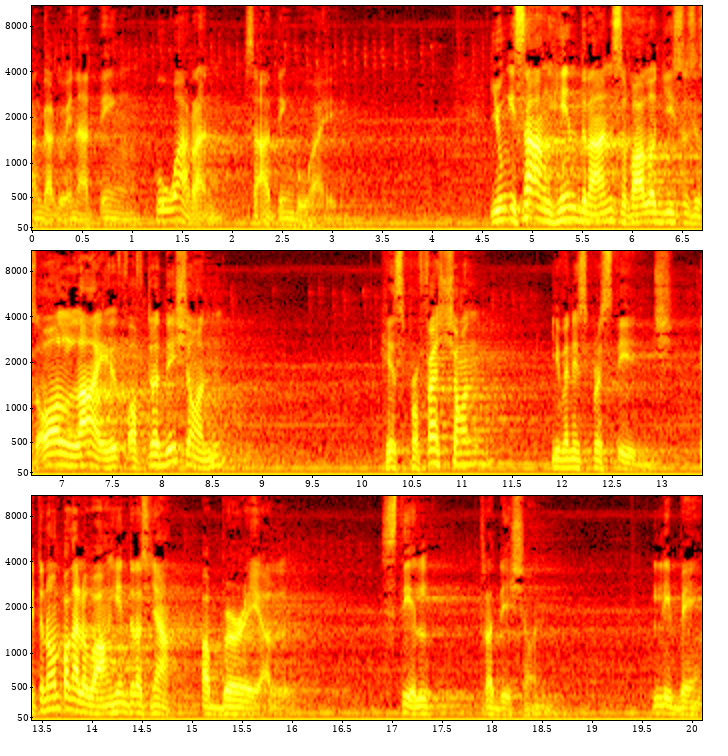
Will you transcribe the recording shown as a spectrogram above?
ang gagawin nating huwaran sa ating buhay. Yung isa ang hindrance to follow Jesus is all life of tradition, his profession, even his prestige. Ito naman pangalawa, ang hindrance niya, a burial. Still, tradition. Living.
